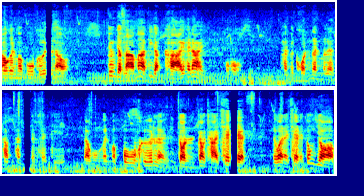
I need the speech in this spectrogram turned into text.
เอาเงินมาปูพื้นเอาจึงจะสามารถที่จะขายให้ได้โอ้โหท่านไปขนเงินมาเลยครับ ท่านเป็นเศรษฐีแล้วเอาเงินมาปูพื้นเลย จนเจ้าชายเชษหรือว่าในเชษเนี่ยต้องยอม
